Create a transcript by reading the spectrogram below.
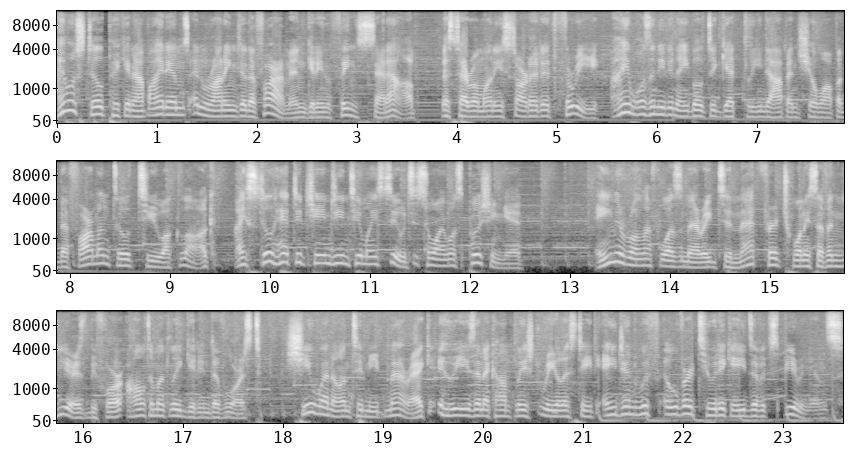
I was still picking up items and running to the farm and getting things set up. The ceremony started at 3. I wasn't even able to get cleaned up and show up at the farm until 2 o'clock. I still had to change into my suit, so I was pushing it. Amy Roloff was married to Matt for 27 years before ultimately getting divorced. She went on to meet Marek, who is an accomplished real estate agent with over two decades of experience.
